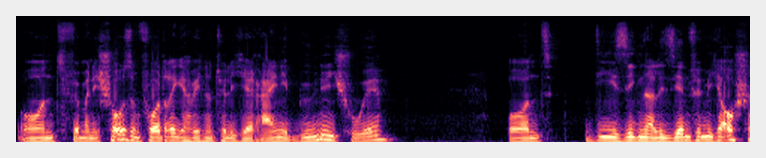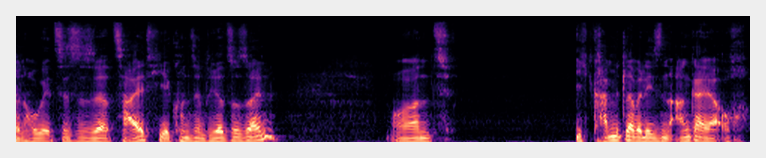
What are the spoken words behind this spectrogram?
Und für meine Shows und Vorträge habe ich natürlich reine Bühnenschuhe. Und die signalisieren für mich auch schon, oh, jetzt ist es ja Zeit, hier konzentriert zu sein. Und ich kann mittlerweile diesen Anker ja auch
